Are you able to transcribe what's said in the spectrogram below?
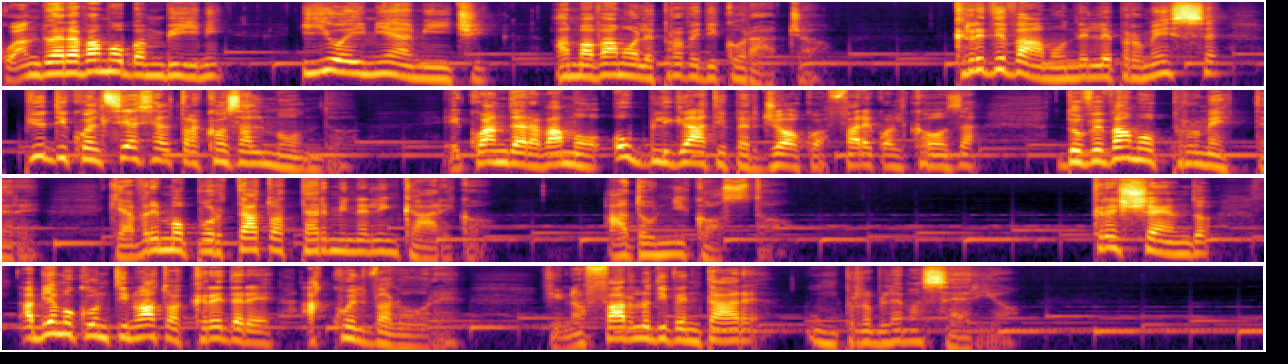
Quando eravamo bambini, io e i miei amici amavamo le prove di coraggio. Credevamo nelle promesse più di qualsiasi altra cosa al mondo e quando eravamo obbligati per gioco a fare qualcosa, dovevamo promettere che avremmo portato a termine l'incarico, ad ogni costo. Crescendo, abbiamo continuato a credere a quel valore, fino a farlo diventare un problema serio.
